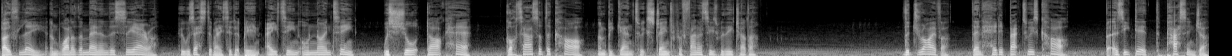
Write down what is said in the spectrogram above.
Both Lee and one of the men in the Sierra, who was estimated at being 18 or 19, with short dark hair, got out of the car and began to exchange profanities with each other. The driver then headed back to his car, but as he did, the passenger,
